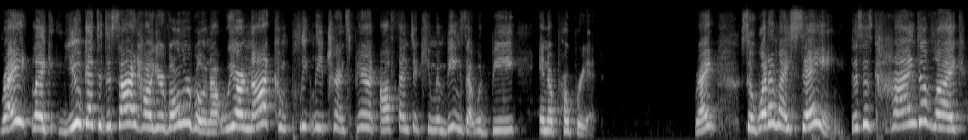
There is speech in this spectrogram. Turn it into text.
right? Like you get to decide how you're vulnerable or not. We are not completely transparent, authentic human beings that would be inappropriate. Right? So, what am I saying? This is kind of like,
